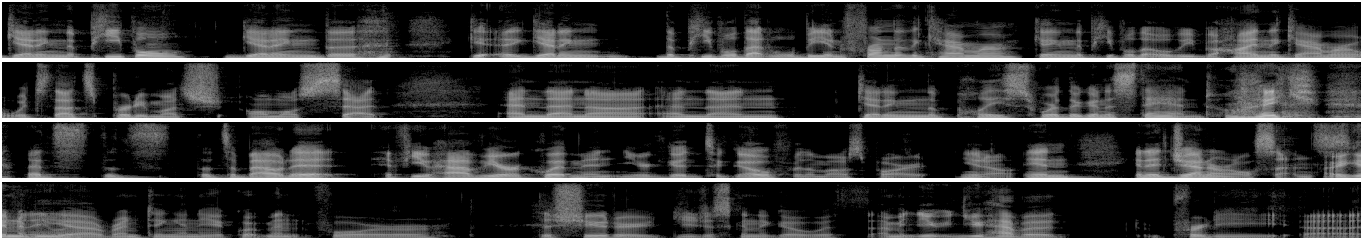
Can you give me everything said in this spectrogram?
getting the people, getting the get, getting the people that will be in front of the camera, getting the people that will be behind the camera, which that's pretty much almost set, and then uh, and then getting the place where they're gonna stand. like that's that's that's about it. If you have your equipment, you're good to go for the most part. You know, in in a general sense. Are you going to be uh, renting any equipment for the shoot, or you just going to go with? I mean, you you have a pretty uh,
